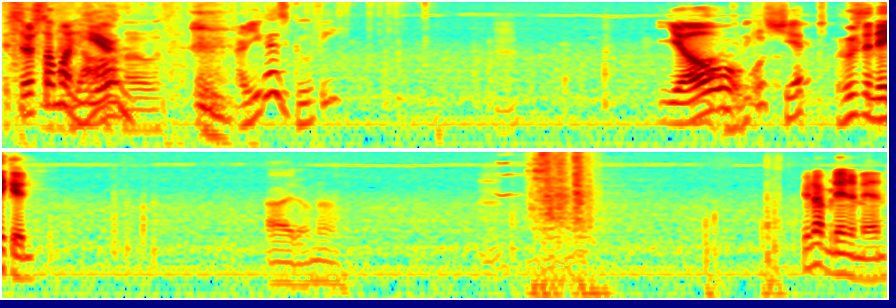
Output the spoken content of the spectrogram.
Is there someone here? Are you guys goofy? Hmm? Yo, Did we get shipped? who's the naked? I don't know. You're not Banana Man.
